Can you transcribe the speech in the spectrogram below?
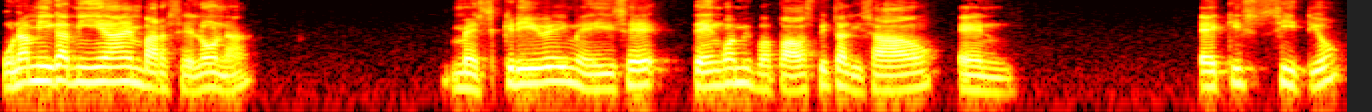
una amiga mía en Barcelona me escribe y me dice, tengo a mi papá hospitalizado en X sitio,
